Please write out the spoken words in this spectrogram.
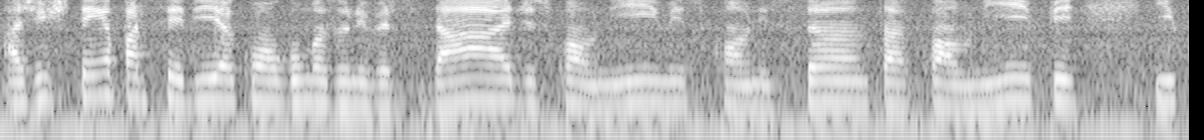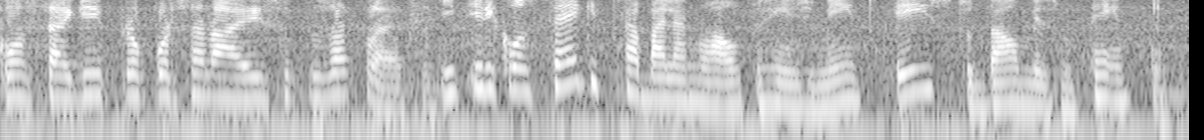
a gente tem a parceria com algumas universidades, com a Unimes, com a Unisanta, com a Unip, e consegue proporcionar isso para os atletas. Ele consegue trabalhar no alto rendimento e estudar ao mesmo tempo?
